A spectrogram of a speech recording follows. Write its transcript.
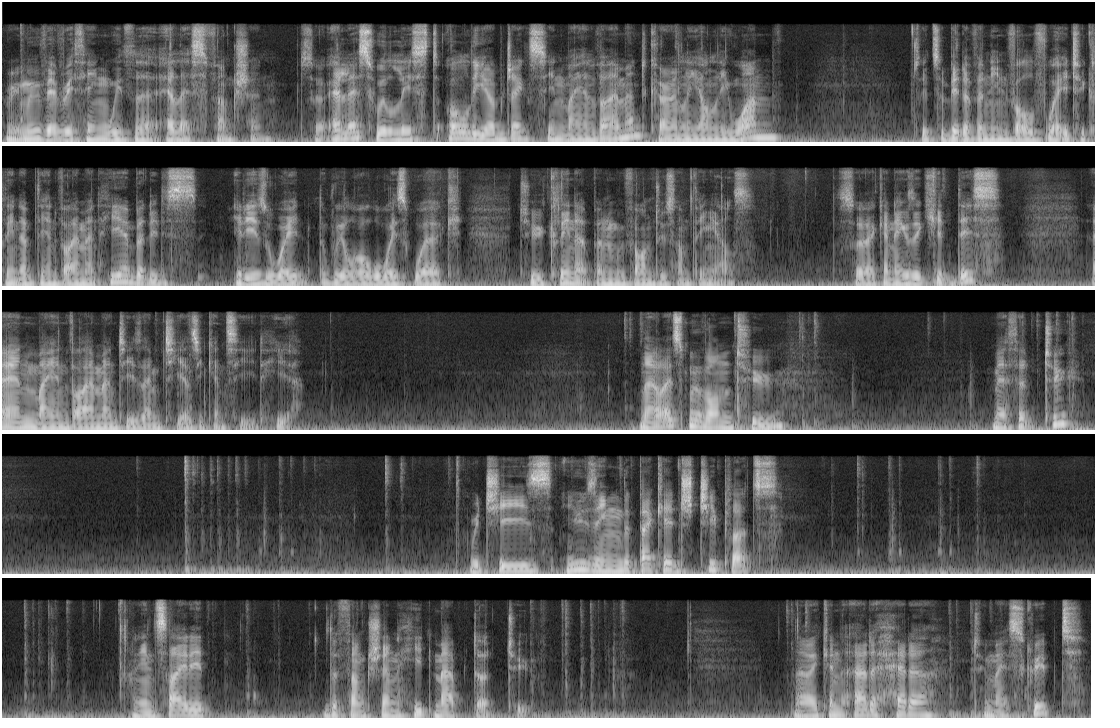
remove everything with the ls function. So ls will list all the objects in my environment, currently only one. So it's a bit of an involved way to clean up the environment here, but it is, it is a way that will always work to clean up and move on to something else. So I can execute this, and my environment is empty as you can see it here. Now let's move on to method 2. which is using the package gplots and inside it the function heatmap.2. Now I can add a header to my script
